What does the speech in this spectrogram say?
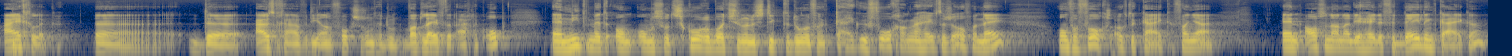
eigenlijk uh, de uitgaven die aan volksgezondheid doen, wat levert het eigenlijk op? En niet met, om, om een soort scorebordjournalistiek te doen van kijk, uw voorganger heeft er zoveel. Nee, om vervolgens ook te kijken van ja, en als we nou naar die hele verdeling kijken,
